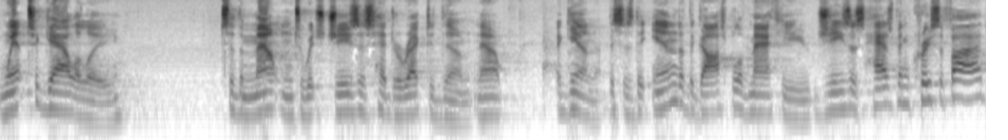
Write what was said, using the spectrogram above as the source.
went to Galilee to the mountain to which Jesus had directed them. Now, again, this is the end of the Gospel of Matthew. Jesus has been crucified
